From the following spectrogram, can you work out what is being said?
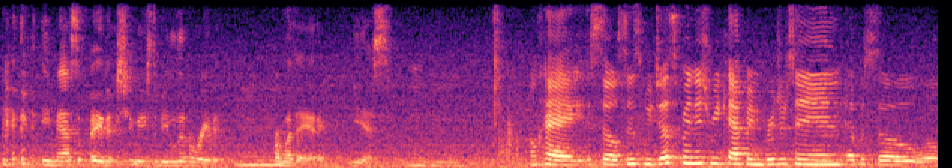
emancipated. She needs to be liberated Mm-hmm. from her daddy. Yes. Okay, so since we just finished recapping Bridgerton episode, well,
